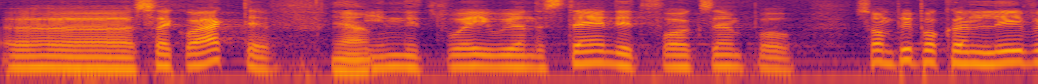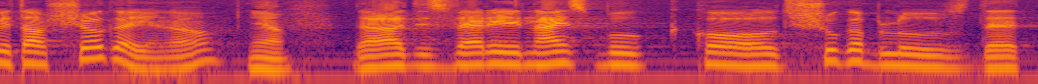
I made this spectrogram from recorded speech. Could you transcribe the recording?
uh, psychoactive in its way we understand it. For example, some people can live without sugar. You know, yeah, there are this very nice book called Sugar Blues that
